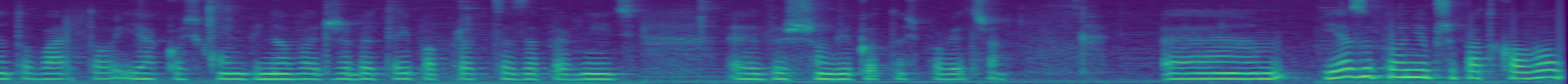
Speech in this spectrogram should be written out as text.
no to warto jakoś kombinować, żeby tej paprotce zapewnić e, wyższą wilgotność powietrza. Ja zupełnie przypadkowo,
